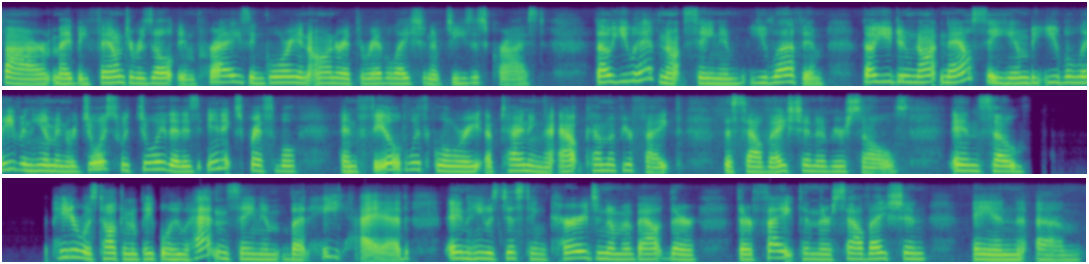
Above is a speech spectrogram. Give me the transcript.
fire, may be found to result in praise and glory and honor at the revelation of Jesus Christ. Though you have not seen him, you love him. Though you do not now see him, but you believe in him and rejoice with joy that is inexpressible and filled with glory, obtaining the outcome of your faith, the salvation of your souls. And so Peter was talking to people who hadn't seen him, but he had, and he was just encouraging them about their their faith and their salvation, and um,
